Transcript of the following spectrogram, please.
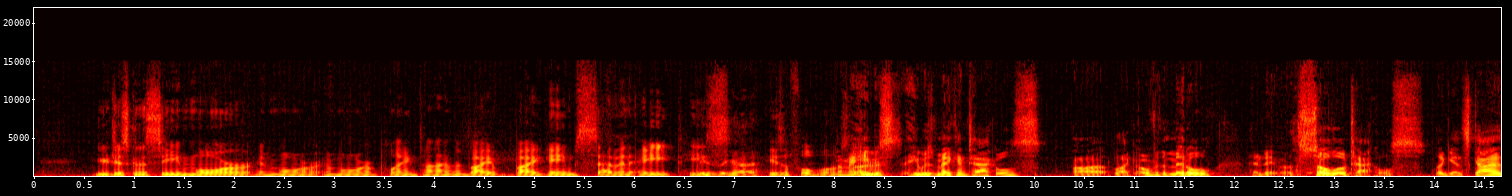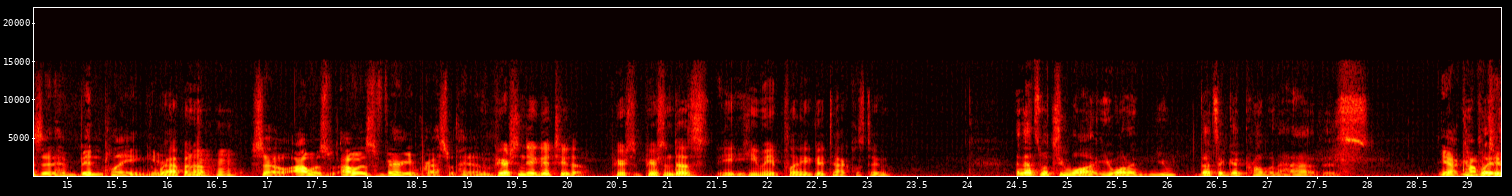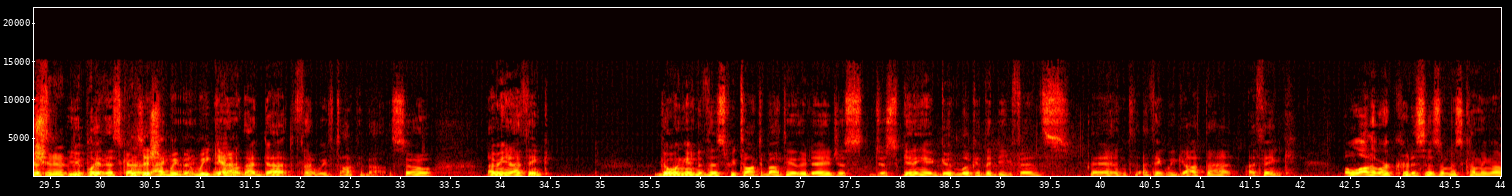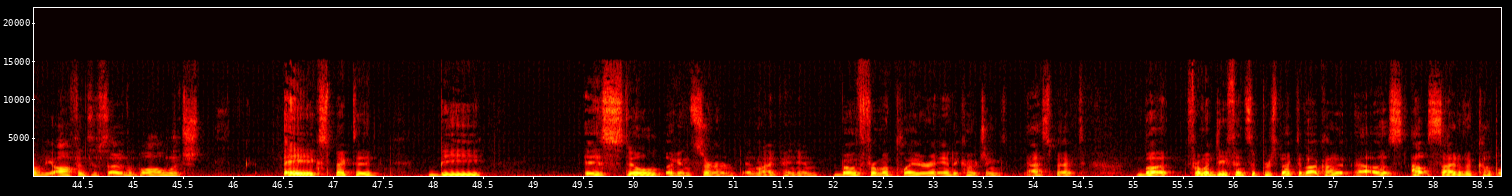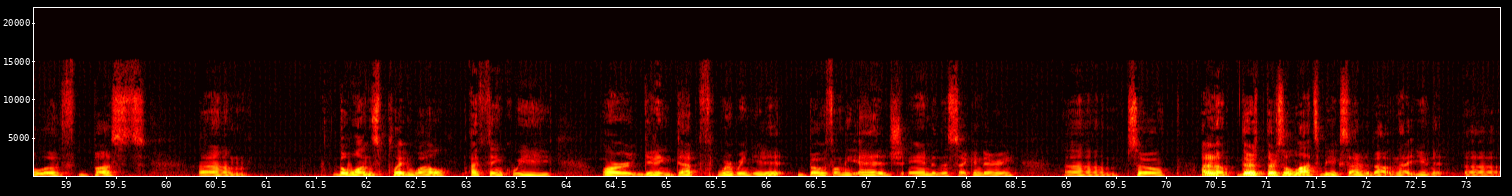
you're just going to see more and more and more playing time. And by by game seven, eight, he's, He's the guy. He's a full blown. I mean, he was he was making tackles uh, like over the middle and it was solo tackles against guys that have been playing here. wrapping up. Mm-hmm. So I was I was very impressed with him. Pearson did good too, though. Pearson Pearson does. He he made plenty of good tackles too. And that's what you want. You want to you. That's a good problem to have. Is Yeah, you play competition. this, you play this guy or position that we've guy, been weak you at. know, that depth that we've talked about. So, I mean, I think going into this, we talked about the other day, just just getting a good look at the defense, and I think we got that. I think a lot of our criticism is coming on the offensive side of the ball, which a expected, b is still a concern in my opinion, both from a player and a coaching aspect. But from a defensive perspective, outside of, a couple of busts, um, the ones played well. I think we are getting depth where we need it, both on the edge and in the secondary. Um, so I don't know. There's there's a lot to be excited about in that unit. Uh,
